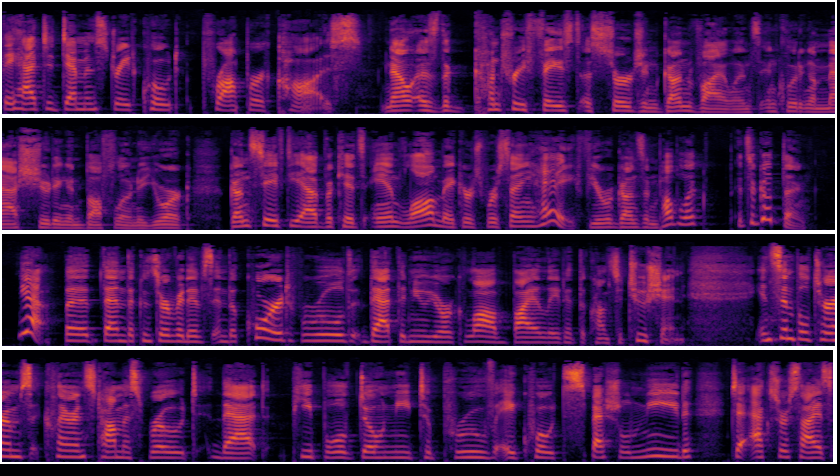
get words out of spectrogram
They had to demonstrate, quote, proper cause. Now, as the country faced a surge in gun violence, including a mass shooting in Buffalo, New York, gun safety advocates and lawmakers were saying, hey, fewer guns in public, it's a good thing. Yeah, but then the conservatives in the court ruled that the New York law violated the Constitution. In simple terms, Clarence Thomas wrote that people don't need to prove a quote special need to exercise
